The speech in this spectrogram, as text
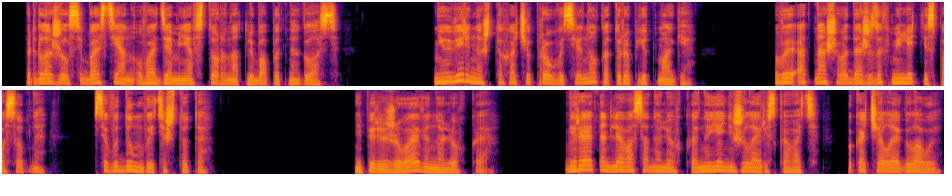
— предложил Себастьян, уводя меня в сторону от любопытных глаз. Не уверена, что хочу пробовать вино, которое пьют маги. Вы от нашего даже захмелеть не способны. Все выдумываете что-то. Не переживай, вино легкое. Вероятно, для вас оно легкое, но я не желаю рисковать. Покачала я головой.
